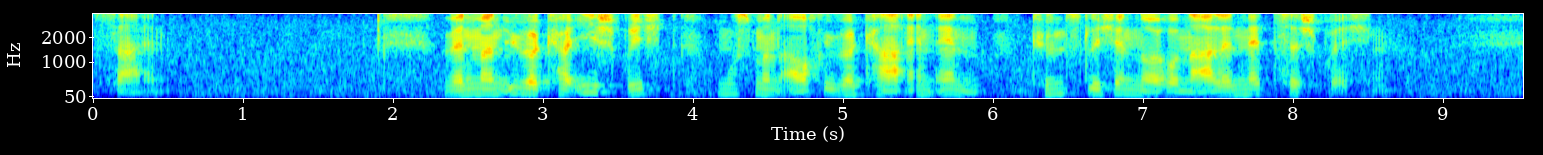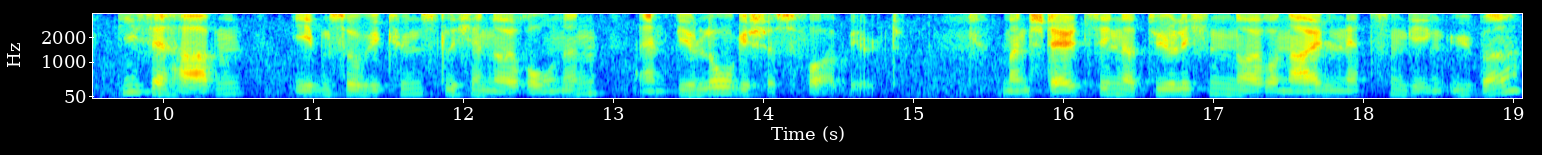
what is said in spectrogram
sein. Wenn man über KI spricht, muss man auch über KNN, künstliche neuronale Netze sprechen. Diese haben, ebenso wie künstliche Neuronen, ein biologisches Vorbild. Man stellt sie natürlichen neuronalen Netzen gegenüber,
